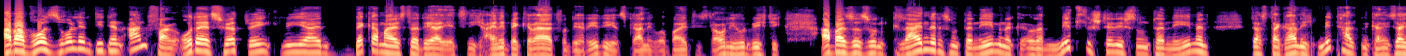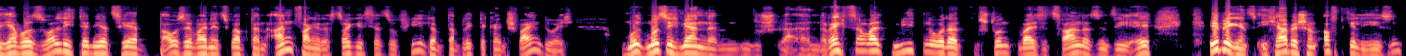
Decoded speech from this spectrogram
Aber wo sollen die denn anfangen? Oder es hört wie ein Bäckermeister, der jetzt nicht eine Bäckerei hat, von der rede ich jetzt gar nicht, wobei das ist auch nicht unwichtig. Aber also so ein kleineres Unternehmen oder mittelständisches Unternehmen, das da gar nicht mithalten kann. Ich sage, ja, wo soll ich denn jetzt, Herr Bausewein, jetzt überhaupt dann anfangen? Das Zeug ist ja so viel, da, da blickt ja kein Schwein durch. Muss, muss ich mir einen, einen, Rechtsanwalt mieten oder stundenweise zahlen? Das sind sie eh. Übrigens, ich habe schon oft gelesen,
